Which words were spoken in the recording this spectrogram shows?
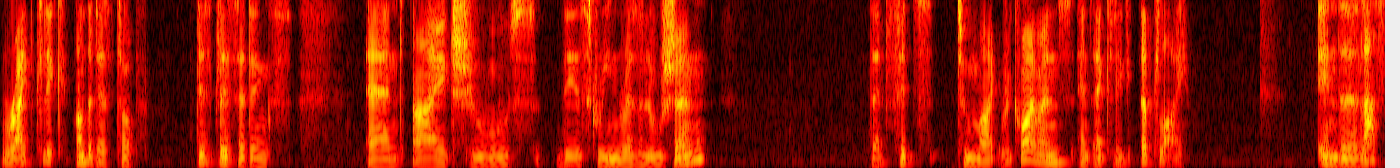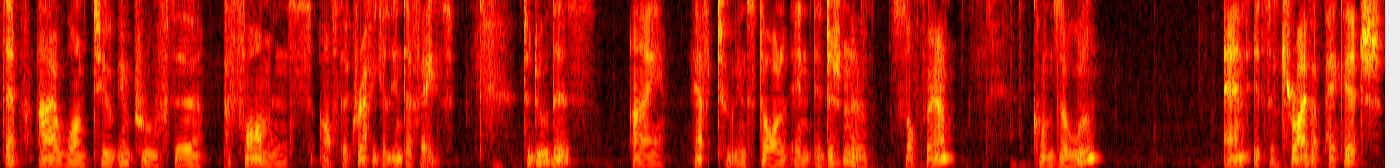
Right click on the desktop, display settings, and I choose the screen resolution that fits to my requirements and I click apply. In the last step, I want to improve the performance of the graphical interface. To do this, I have to install an additional software, console, and it's a driver package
